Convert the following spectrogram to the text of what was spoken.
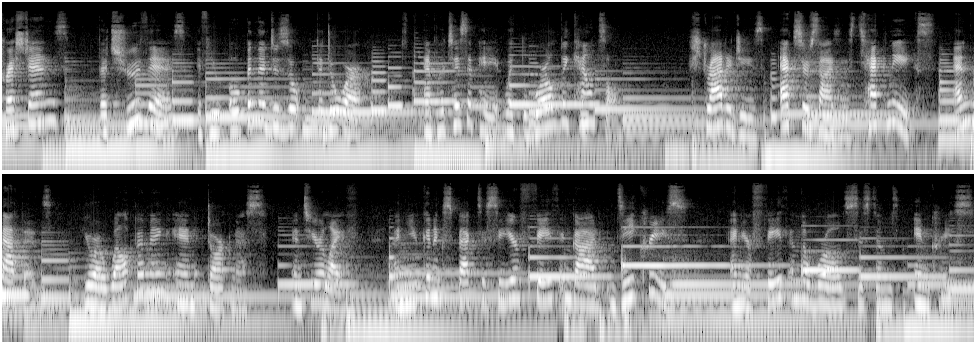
Christians, the truth is, if you open the, the door and participate with the worldly counsel, strategies, exercises, techniques, and methods, you are welcoming in darkness into your life. And you can expect to see your faith in God decrease and your faith in the world systems increase.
